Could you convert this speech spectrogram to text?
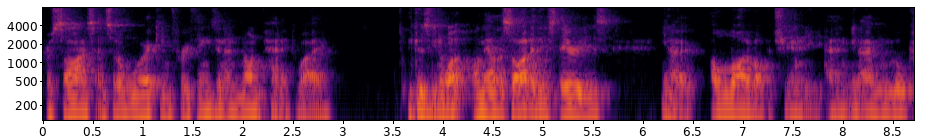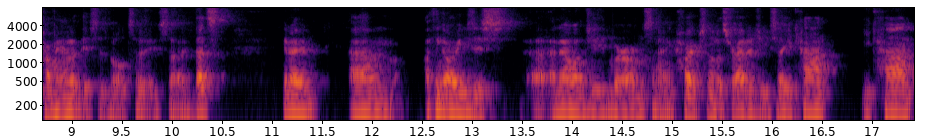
precise, and sort of working through things in a non-panicked way. Because you know what, on the other side of this, there is, you know, a lot of opportunity, and you know, and we will come out of this as well too. So that's, you know, um, I think I use this uh, analogy where I'm saying hope's not a strategy. So you can't you can't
